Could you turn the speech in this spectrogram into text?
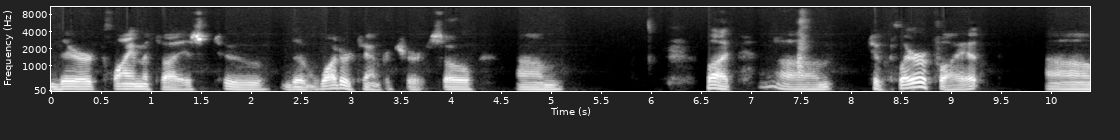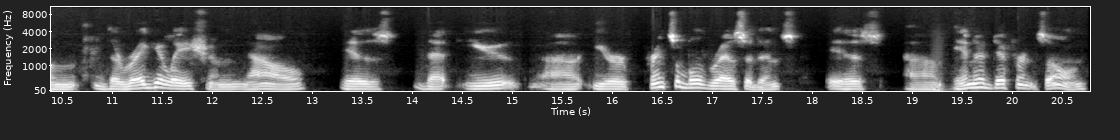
they're climatized to the water temperature. So, um, but um, to clarify it, um, the regulation now is that you uh, your principal residence is um, in a different zone.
